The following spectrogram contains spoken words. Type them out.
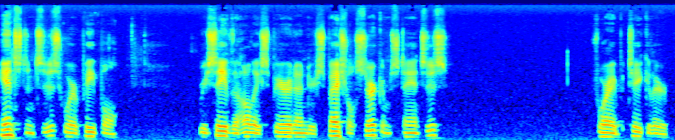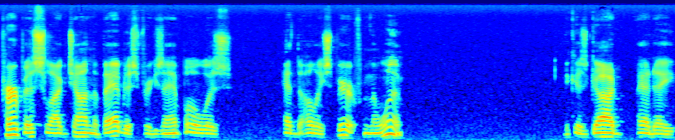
instances where people receive the Holy Spirit under special circumstances for a particular purpose, like John the Baptist, for example, was had the Holy Spirit from the womb. Because God had a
